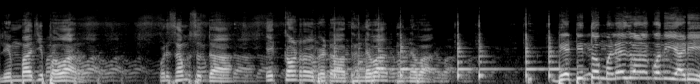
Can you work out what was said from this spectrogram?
लिंबाजी पवार. परिसम सुद्धा? एक काउंटर भेटावा. धन्यवाद धन्यवाद. बेटी तो मले वाला कोणी याडी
